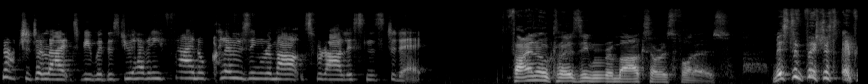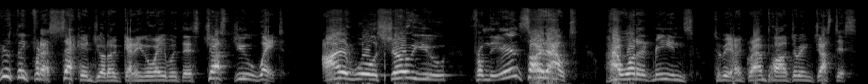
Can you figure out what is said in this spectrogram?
such a delight to be with us. Do you have any final closing remarks for our listeners today? Final closing remarks are as follows. Mr. Vicious, if you think for a second you're not getting away with this, just you wait. I will show you from the inside out how what it means to be a grandpa doing justice.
